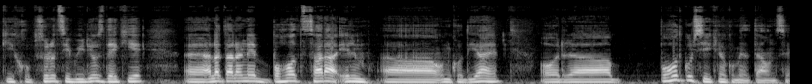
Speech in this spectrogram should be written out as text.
کی خوبصورت سی ویڈیوز دیکھیے اللہ تعالیٰ نے بہت سارا علم ان کو دیا ہے۔ اور بہت کچھ سیکھنے کو ملتا ہے ان سے۔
